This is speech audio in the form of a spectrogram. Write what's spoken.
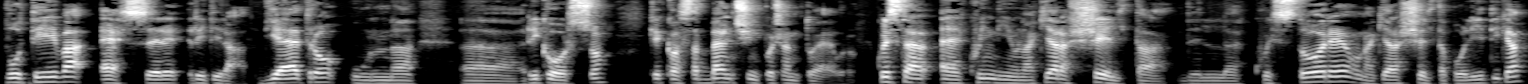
poteva essere ritirato dietro un uh, ricorso che costa ben 500 euro. Questa è quindi una chiara scelta del questore, una chiara scelta politica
